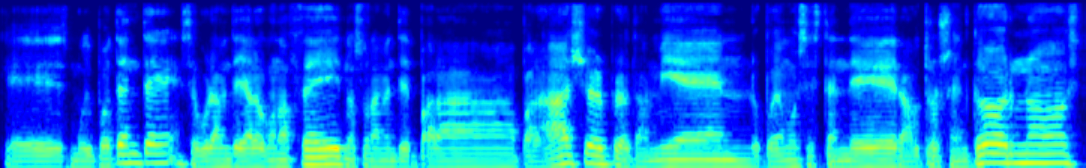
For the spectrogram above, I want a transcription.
que es muy potente, seguramente ya lo conocéis, no solamente para, para Azure, pero también lo podemos extender a otros entornos.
